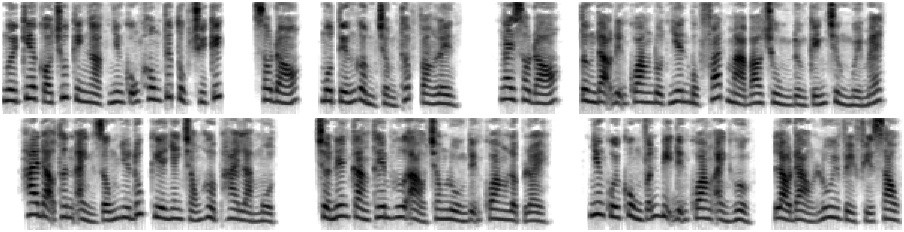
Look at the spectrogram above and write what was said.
Người kia có chút kinh ngạc nhưng cũng không tiếp tục truy kích, sau đó, một tiếng gầm trầm thấp vang lên. Ngay sau đó, từng đạo điện quang đột nhiên bộc phát mà bao trùm đường kính chừng 10 mét. Hai đạo thân ảnh giống như đúc kia nhanh chóng hợp hai làm một, trở nên càng thêm hư ảo trong luồng điện quang lập lòe, nhưng cuối cùng vẫn bị điện quang ảnh hưởng, lảo đảo lui về phía sau.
